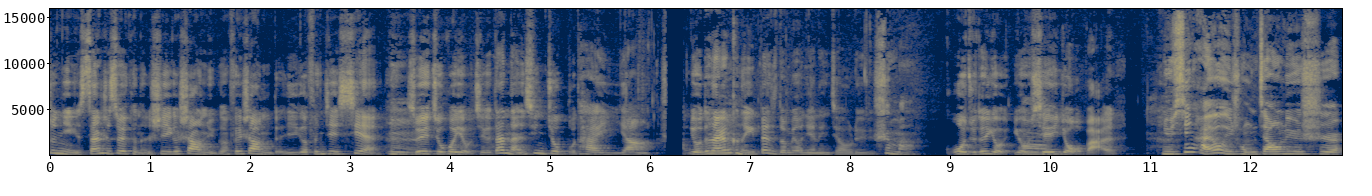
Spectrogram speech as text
是你三十岁可能是一个少女跟非少女的一个分界线，嗯，所以就会有这个，但男性就不太一样，有的男人可能一辈子都没有年龄焦虑，是吗？我觉得有有些有吧，女性还有一重焦虑是，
